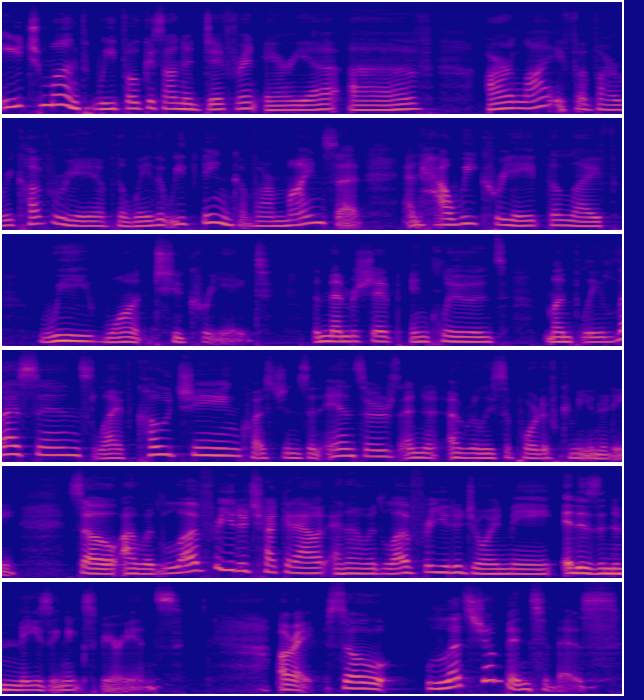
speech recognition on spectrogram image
Each month, we focus on a different area of our life, of our recovery, of the way that we think, of our mindset, and how we create the life we want to create. The membership includes monthly lessons, live coaching, questions and answers, and a really supportive community. So I would love for you to check it out and I would love for you to join me. It is an amazing experience. All right, so let's jump into this.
